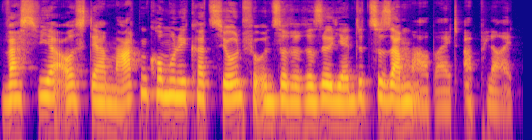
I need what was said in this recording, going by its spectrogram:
was wir aus der Markenkommunikation für unsere resiliente Zusammenarbeit ableiten.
